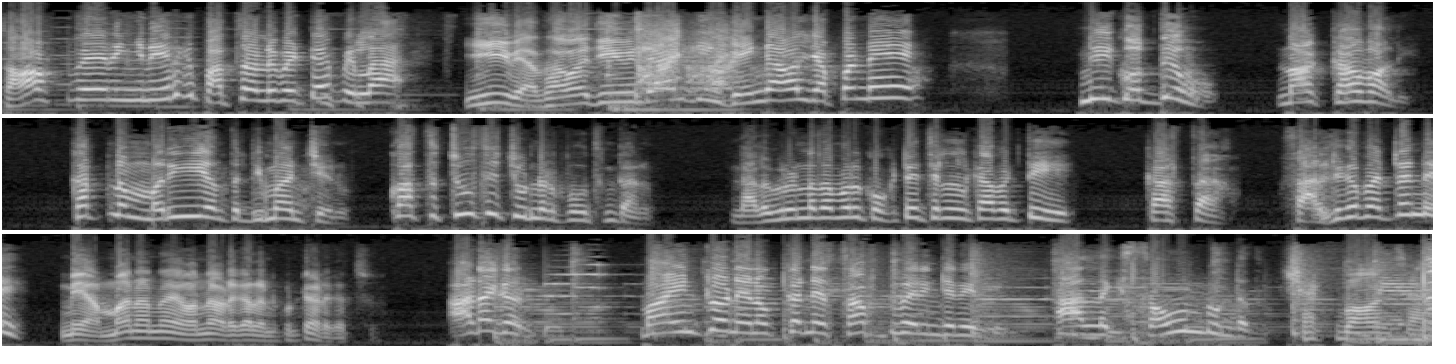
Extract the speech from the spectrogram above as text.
సాఫ్ట్వేర్ ఇంజనీర్కి పచ్చళ్ళు పెట్టే పిల్ల. ఈ విధవ జీవితానికి ఇంకేం కావాలి చెప్పండి? నీకొద్దేమో నాకు కావాలి. కట్నం మరీ అంత డిమాండ్ చేయను. కాస్త చూసి చూడరు పోతుంటారు. నలుగురున్నదమ్మరికి ఒకటే చెల్లెలు కాబట్టి కాస్త సాలిగా పెట్టండి. మీ అమ్మా నాన్న ఏమన్నా అడగాలనుకుంటే అడగచ్చు. అడగరు మా ఇంట్లో నేను ఒక్కనే సాఫ్ట్వేర్ ఇంజనీర్. వాళ్ళకి సౌండ్ ఉండదు. షర్ట్ బాగుంది సార్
